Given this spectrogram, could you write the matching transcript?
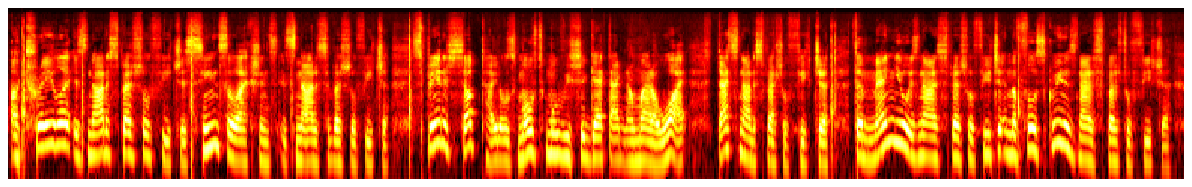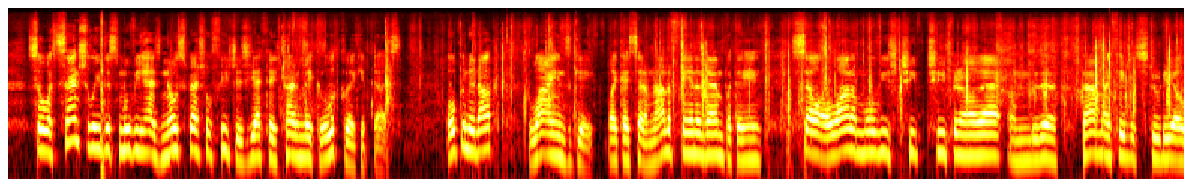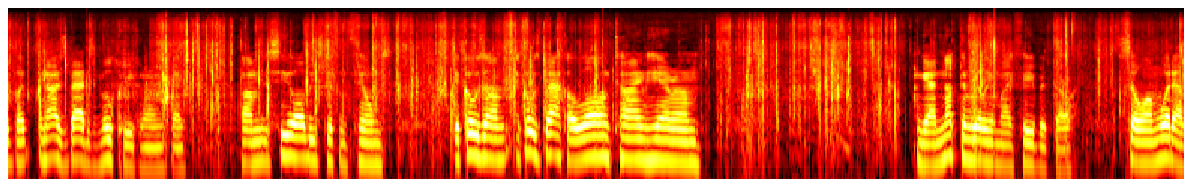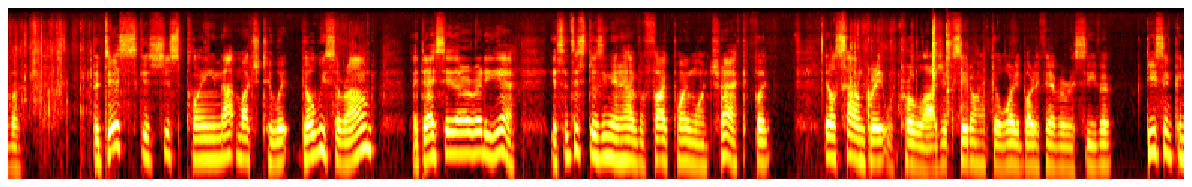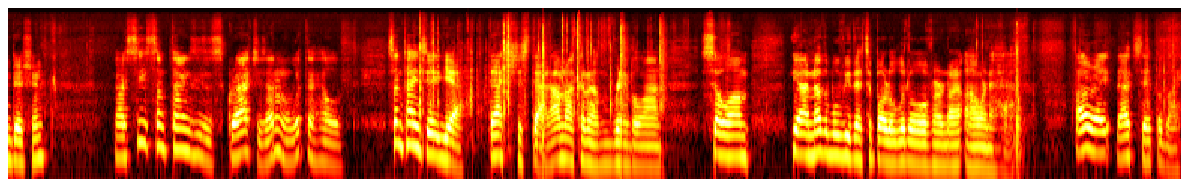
A trailer is not a special feature. Scene selections is not a special feature. Spanish subtitles, most movies should get that no matter what. That's not a special feature. The menu is not a special feature, and the full screen is not a special feature. So essentially, this movie has no special features, yet they try to make it look like it does. Open it up, Lionsgate. Like I said, I'm not a fan of them, but they sell a lot of movies cheap, cheap, and all that. Um, they're not my favorite studio, but they're not as bad as Mill Creek or anything. Um, you see all these different films. It goes um, it goes back a long time here. Um, yeah, nothing really my favorite though. So um, whatever. The disc is just plain, not much to it. Dolby Surround. Did I say that already? Yeah. Yeah, so this doesn't even have a 5.1 track, but it'll sound great with Pro Logic, so you don't have to worry about if you have a receiver. Decent condition. Now I see sometimes these are scratches. I don't know what the hell. Sometimes, yeah, yeah, that's just that. I'm not gonna ramble on. So, um, yeah, another movie that's about a little over an hour and a half. Alright, that's it. Bye bye.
